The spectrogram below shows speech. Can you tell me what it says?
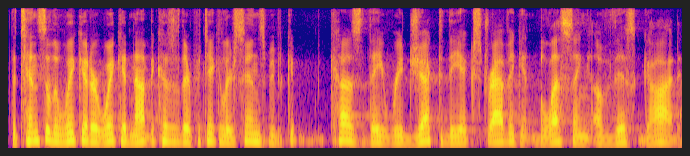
The tents of the wicked are wicked not because of their particular sins, but because they reject the extravagant blessing of this God.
